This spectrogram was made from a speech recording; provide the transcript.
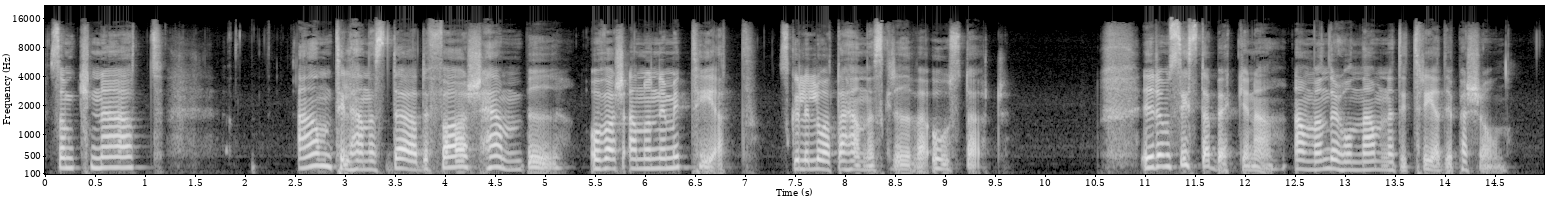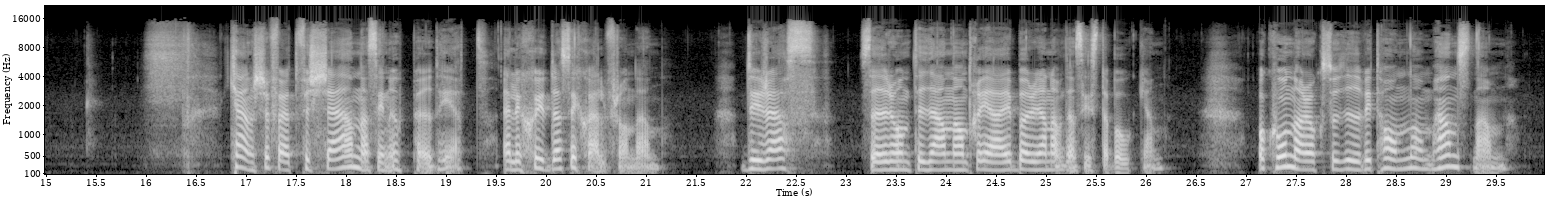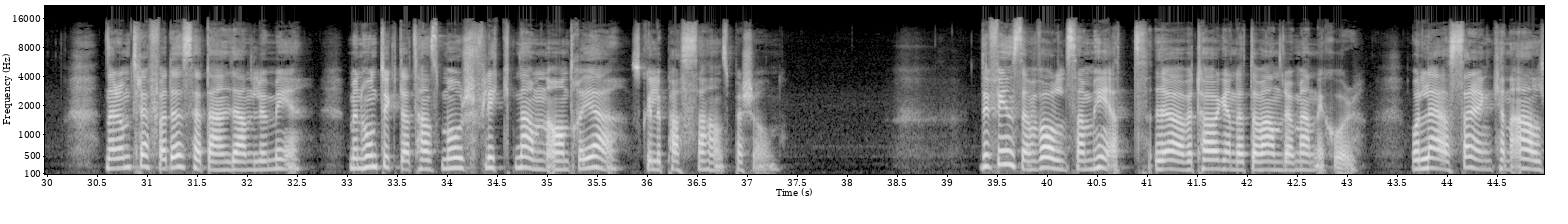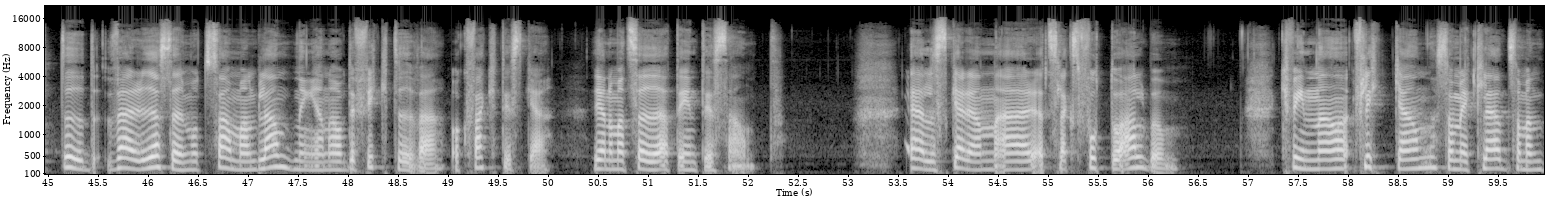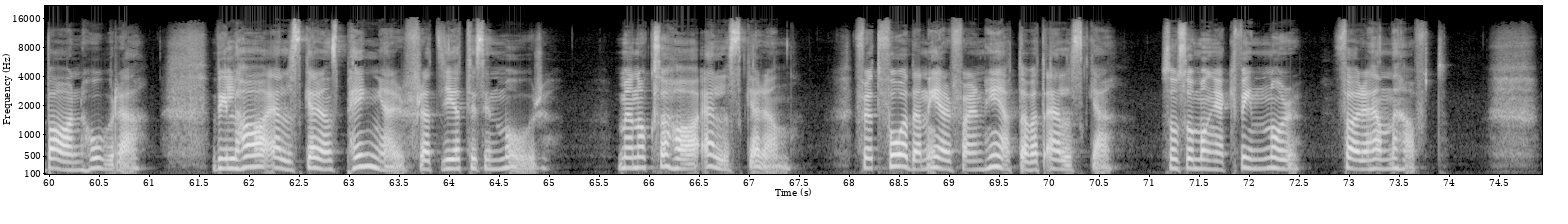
som knöt an till hennes dödefars hemby och vars anonymitet skulle låta henne skriva ostört. I de sista böckerna använder hon namnet i tredje person. Kanske för att förtjäna sin upphöjdhet eller skydda sig själv från den. Duras, säger hon till Jan Andrea i början av den sista boken. Och hon har också givit honom hans namn. När de träffades hette han Jan Lumé, men hon tyckte att hans mors flicknamn Andrea skulle passa hans person. Det finns en våldsamhet i övertagandet av andra människor och läsaren kan alltid värja sig mot sammanblandningen av det fiktiva och faktiska genom att säga att det inte är sant. Älskaren är ett slags fotoalbum. Kvinnan, flickan som är klädd som en barnhora vill ha älskarens pengar för att ge till sin mor men också ha älskaren för att få den erfarenhet av att älska som så många kvinnor före henne haft.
